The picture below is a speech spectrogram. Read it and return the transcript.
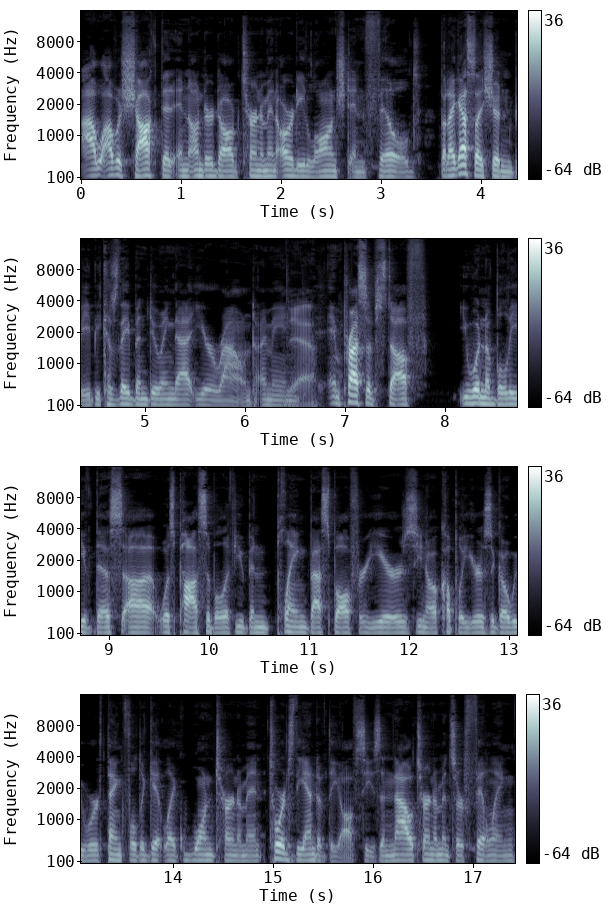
I, I was shocked that an underdog tournament already launched and filled, but I guess I shouldn't be because they've been doing that year round. I mean, yeah. impressive stuff you wouldn't have believed this uh, was possible if you've been playing best ball for years. You know, a couple years ago, we were thankful to get like one tournament towards the end of the offseason. Now tournaments are filling,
